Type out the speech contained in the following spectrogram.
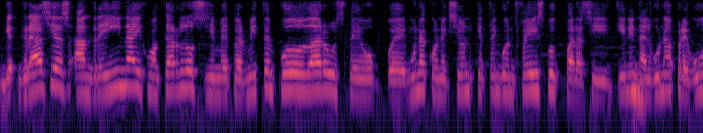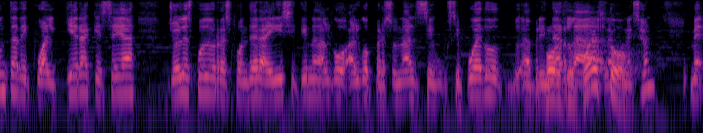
Gracias, Andreina y Juan Carlos. Si me permiten, puedo dar usted eh, una conexión que tengo en Facebook para si tienen alguna pregunta de cualquiera que sea, yo les puedo responder ahí si tienen algo, algo personal, si, si puedo eh, brindar la, conexión. Me,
